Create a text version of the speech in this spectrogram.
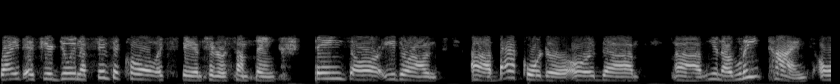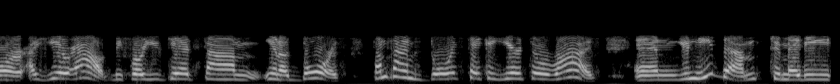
right if you're doing a physical expansion or something things are either on uh, back order or the um, you know, lead times or a year out before you get some, you know, doors. Sometimes doors take a year to arrive and you need them to maybe,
